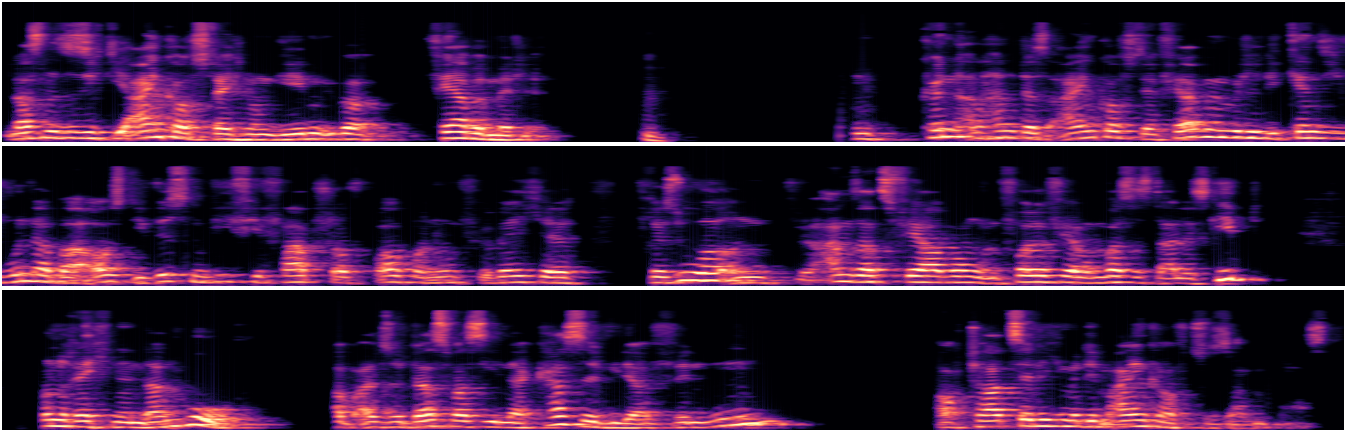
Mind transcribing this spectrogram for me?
lassen sie sich die Einkaufsrechnung geben über Färbemittel. Hm. Und können anhand des Einkaufs der Färbemittel, die kennen sich wunderbar aus, die wissen, wie viel Farbstoff braucht man nun für welche Frisur und Ansatzfärbung und Vollfärbung, was es da alles gibt, und rechnen dann hoch ob also das, was Sie in der Kasse wiederfinden, auch tatsächlich mit dem Einkauf zusammenpasst.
